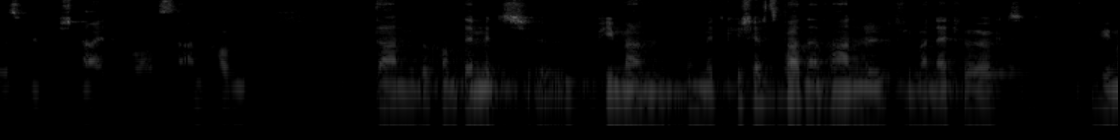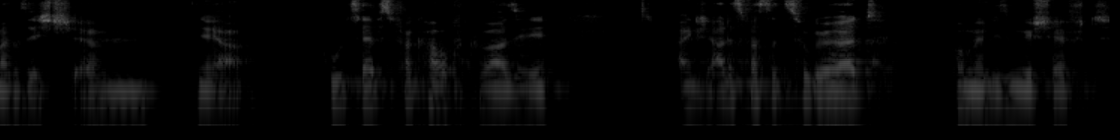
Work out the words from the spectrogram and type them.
Videos vernünftig schneidet, worauf es ankommt. Dann bekommt er mit, äh, wie man mit Geschäftspartnern verhandelt, wie man networkt, wie man sich ähm, ja, gut selbst verkauft quasi. Eigentlich alles, was dazugehört, um in diesem Geschäft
